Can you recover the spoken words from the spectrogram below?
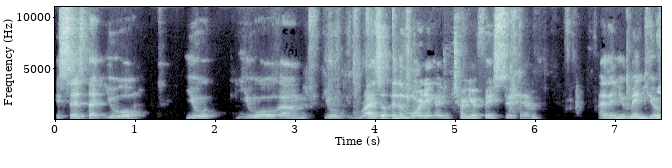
it says that you will you will you will um, you'll rise up in the morning and you turn your face to Him, and then you make mm-hmm. your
